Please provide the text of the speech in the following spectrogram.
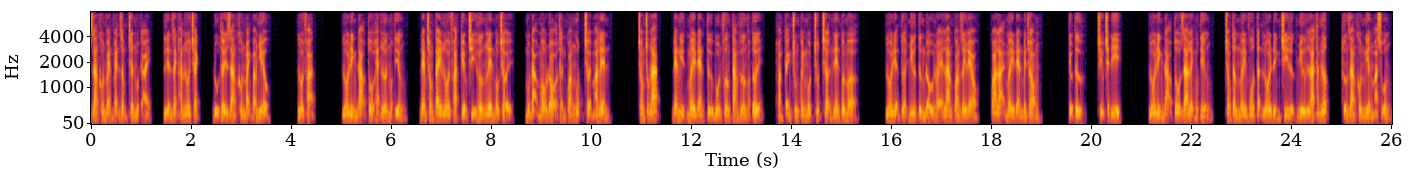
giang khôn vẹn vẹn dậm chân một cái, liền rách hắn lôi trạch đủ thấy giang khôn mạnh bao nhiêu. Lôi phạt. Lôi đình đạo tổ hét lớn một tiếng, đem trong tay lôi phạt kiếm chỉ hướng lên bầu trời, một đạo màu đỏ thần quang ngút trời mà lên. Trong chốc lát, đen nghịt mây đen từ bốn phương tám hướng vào tới, hoàn cảnh chung quanh một chút trở nên tối mở lôi điện tựa như từng đầu lóe lam quang dây leo, qua lại mây đen bên trong. Tiểu tử, chịu chết đi. Lôi đình đạo tổ ra lệnh một tiếng, trong tầng mây vô tận lôi đỉnh chi lực như là thác nước, hướng giang khôn nghiêng mà xuống.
